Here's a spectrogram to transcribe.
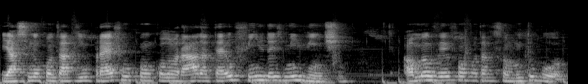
E assina um contrato de empréstimo com o Colorado até o fim de 2020. Ao meu ver, foi uma contratação muito boa.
